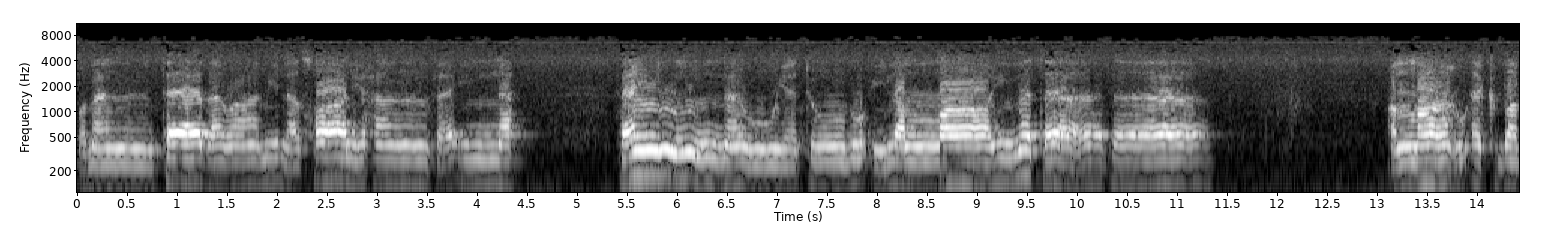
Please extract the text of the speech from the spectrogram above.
ومن تاب وعمل صالحا فإنه فإنه يتوب إلى الله متابا. الله أكبر.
